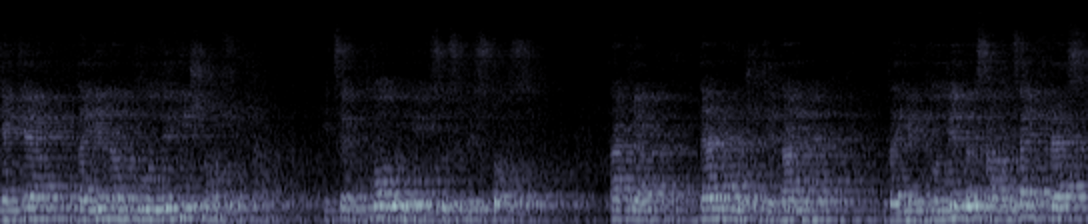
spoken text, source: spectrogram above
яке дає нам плоди вічного життя. І цим плодом є Ісус Христос. Так як дерево життєдайне дає плоди, так само цей хрест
